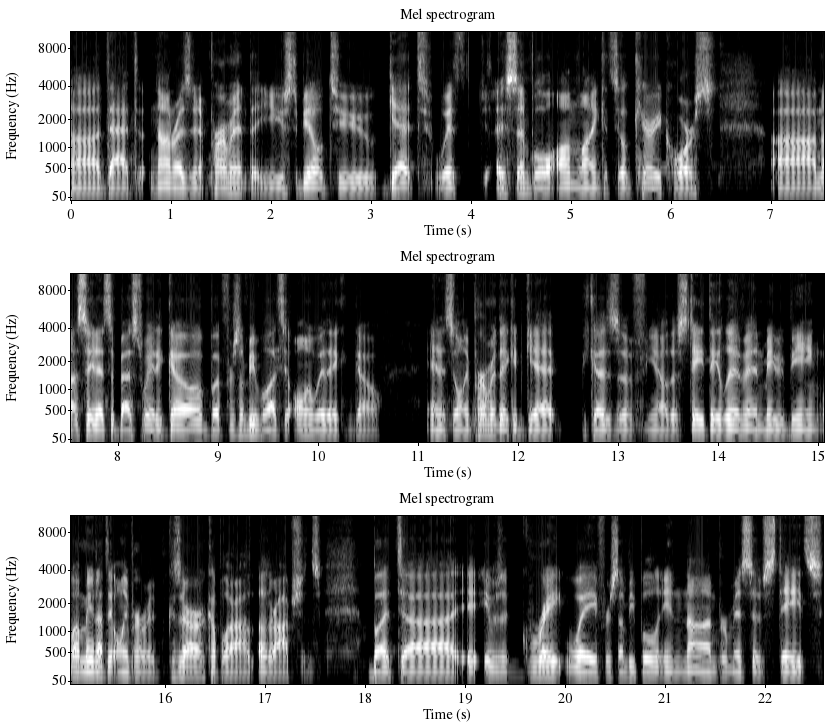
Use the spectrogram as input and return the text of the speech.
uh, that non-resident permit that you used to be able to get with a simple online concealed carry course. Uh, I'm not saying that's the best way to go, but for some people, that's the only way they can go, and it's the only permit they could get because of you know the state they live in maybe being well maybe not the only permit because there are a couple of other options. But uh, it, it, was a great way for some people in non-permissive states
